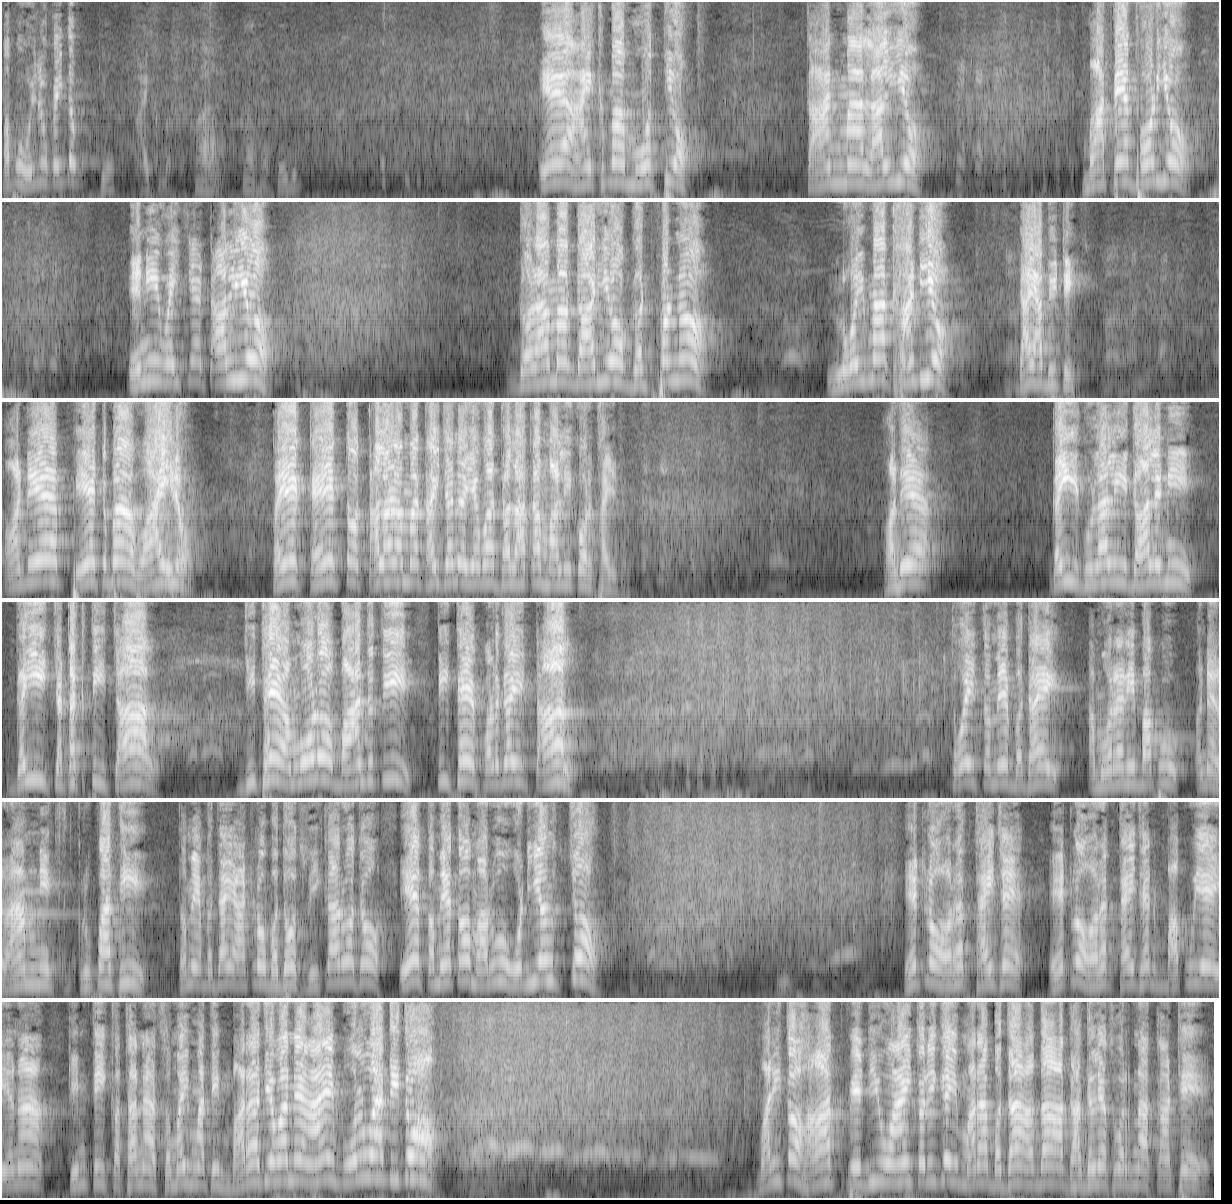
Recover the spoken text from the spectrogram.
બાપુ ઓઈલું કહી દઉં? આંખમાં. એ આંખમાં મોતિયો કાનમાં લાલિયો. માથે ધોળિયો એની વચ્ચે ટાલીઓ. ગળામાં ગાડીઓ ગઢપણનો લોહીમાં ખાંડિયો. ડાયાબિટીસ. અને પેટમાં વાયરો. કંઈક કંઈક તો તાલાળામાં થાય છે ને એવા ધલાકા માલિકો થાય છે. અને ગઈ ગુલાલી ગાલની ગઈ ચટકતી ચાલ. જીથે અમોડો બાંધતી, તીથે પડ ગઈ ટાલ. તોય તમે બધાય આ મોરારી બાપુ અને રામની કૃપાથી તમે બધાય આટલો બધો સ્વીકારો છો, એ તમે તો મારું ઓડિયન્સ છો. એટલો હરખ થાય છે એટલો હરખ થાય છે ને બાપુએ એના કિંમતી કથાના સમયમાંથી મારા જેવાને આય બોલવા દીધો. મારી તો હાથ પેઢીઓ આય તરી ગઈ, મારા બધા અદા ગાગલેશ્વરના કાંઠે.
